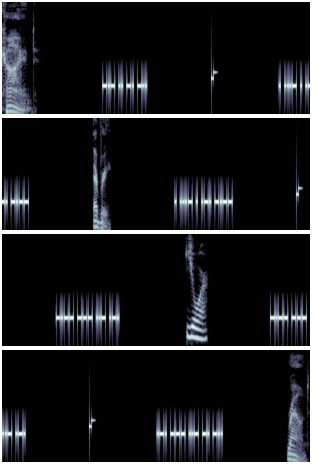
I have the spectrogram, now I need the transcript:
Kind. Every. Your. Round.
